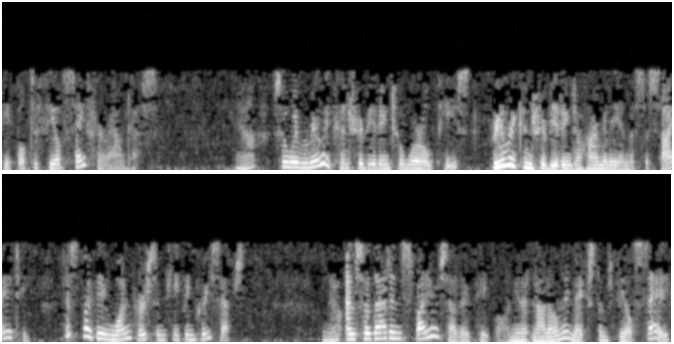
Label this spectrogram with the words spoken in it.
people to feel safe around us. Yeah? So we're really contributing to world peace, really contributing to harmony in the society, just by being one person keeping precepts. You know, and so that inspires other people. I mean, it not only makes them feel safe,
